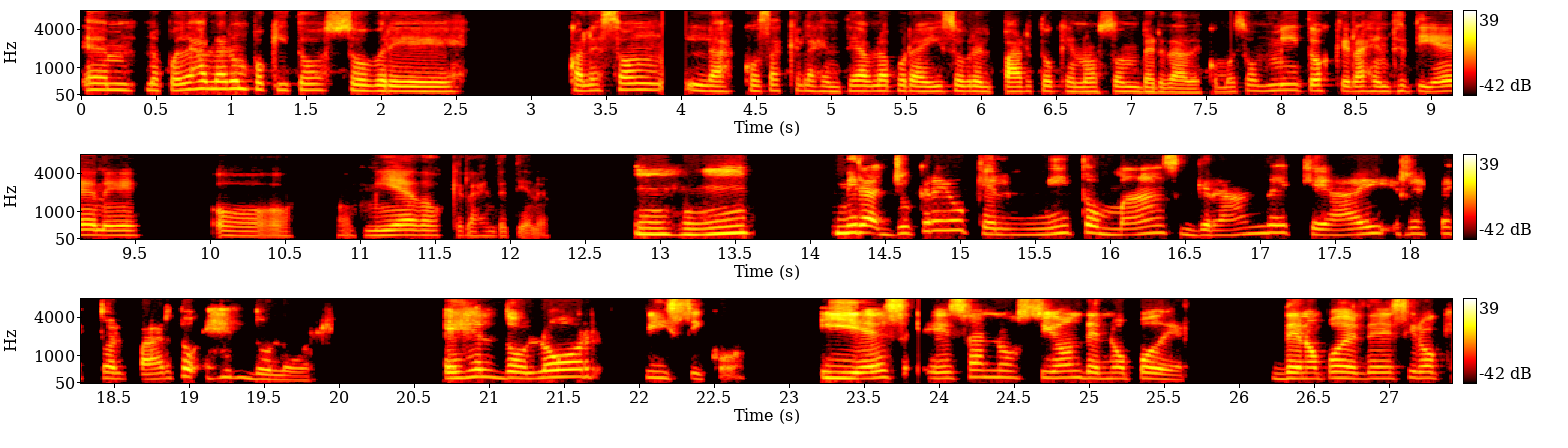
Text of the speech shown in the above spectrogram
Em, ¿Nos puedes hablar un poquito sobre cuáles son las cosas que la gente habla por ahí sobre el parto que no son verdades, como esos mitos que la gente tiene o, miedos que la gente tiene? Mira, yo creo que el mito más grande que hay respecto al parto es el dolor. Es el dolor físico y es esa noción de no poder, de no poder de decir, ok,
